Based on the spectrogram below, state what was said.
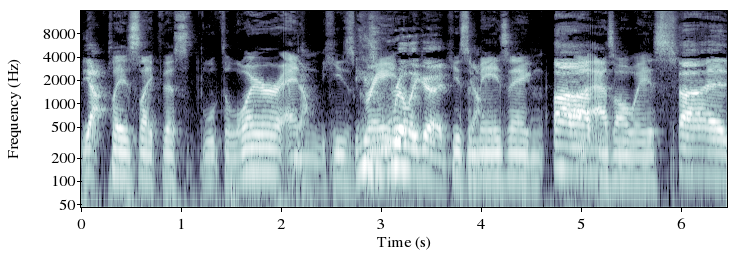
Yeah. plays like this the lawyer, and Yeah. he's He's great. really good. He's Yeah. amazing Um, uh, as always. uh,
